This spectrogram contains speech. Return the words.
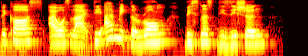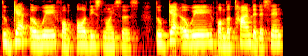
because I was like, did I make the wrong business decision to get away from all these noises, to get away from the time that they send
